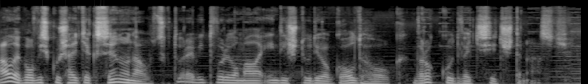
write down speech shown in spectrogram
Alebo vyskúšajte Xenonauts, ktoré vytvorilo malé indie studio Goldhawk v roku 2014.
